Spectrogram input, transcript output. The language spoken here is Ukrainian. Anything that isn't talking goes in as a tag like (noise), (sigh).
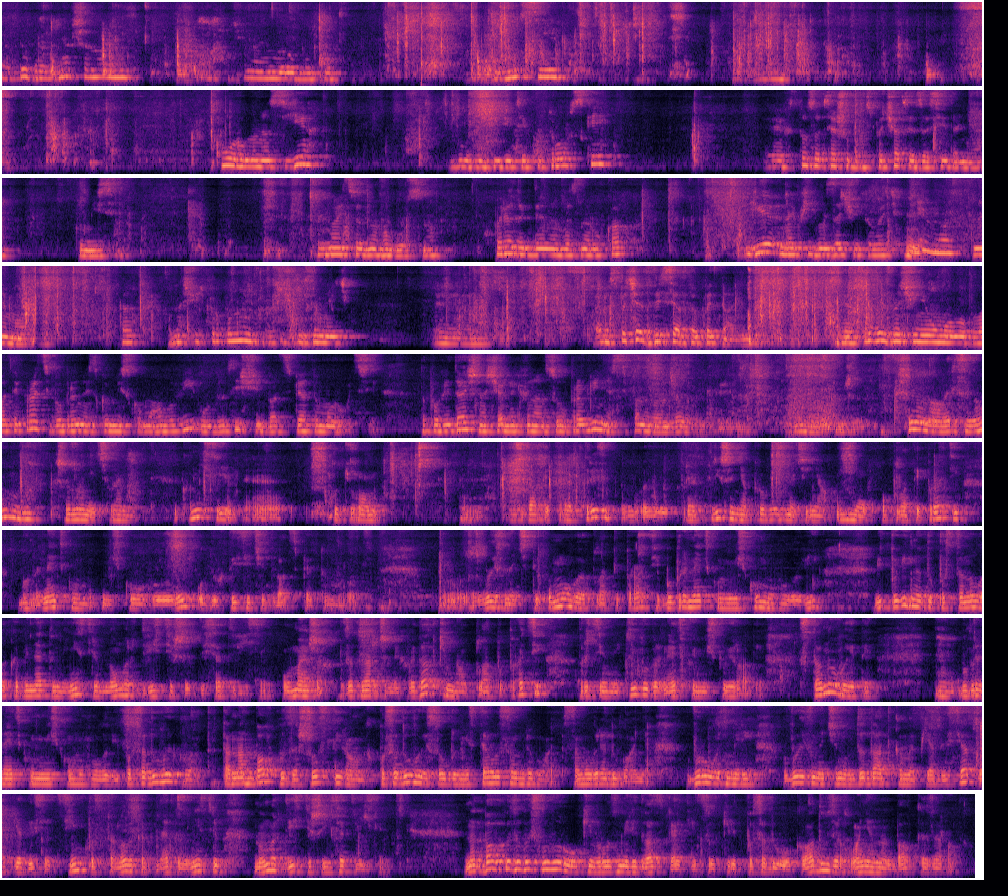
Так, Доброго дня, шановні. Починаємо роботу комісії. Кворум у нас є. Дуже Дідій Петровський. Е, Хто за те, щоб розпочати засідання комісії? Приймається одноголосно. Порядок денний у вас на руках. Є необхідність зачитувати? Ні. Немає. Так, значить, пропоную трошечки змінити. Е, розпочати з 10 питання. Е, Про визначення умов оплати праці в Обранецькому міському голові у 2025 році. Доповідач, начальник фінансового управління Степанова Анжела Вікторівна. Шановна Лариса Наумовна, шановні члени комісії, е, хочу вам задати проект, е, рішення про визначення умов оплати праці Богранецького міського голови у 2025 році. Е, Визначити умови оплати праці Бобринецькому міському голові відповідно до постанови Кабінету міністрів номер 268 у межах затверджених видатків на оплату праці працівників Бобринецької міської ради. Встановити Бобринецькому міському голові посадовий оклад та надбавку за шостий ранг посадової особи місцевого самоврядування- в розмірі, визначеному додатками 50 та 57 постанови Кабінету міністрів номер 268. Надбавку за вислугу років в розмірі 25% від посадового окладу з урахуванням надбавки за ранг.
